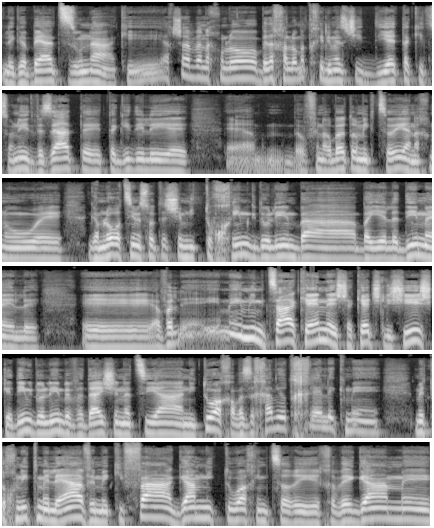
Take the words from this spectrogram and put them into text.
לגבי התזונה, כי עכשיו אנחנו לא, בדרך כלל לא מתחילים איזושהי דיאטה קיצונית, וזה את אה, תגידי לי אה, באופן הרבה יותר מקצועי, אנחנו אה, גם לא רוצים לעשות איזשהם ניתוחים גדולים ב, בילדים האלה. אה, אבל אם, אם נמצא, כן, אה, שקד שלישי, שקדים גדולים, בוודאי שנציע ניתוח, אבל זה חייב להיות חלק מתוכנית מלאה ומקיפה, גם ניתוח אם צריך, וגם אה,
